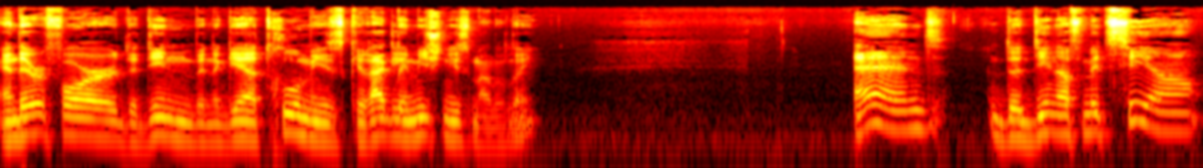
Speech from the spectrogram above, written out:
and therefore the din benegea tchum is keragle mishnis malulei. And the din of Mitzia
